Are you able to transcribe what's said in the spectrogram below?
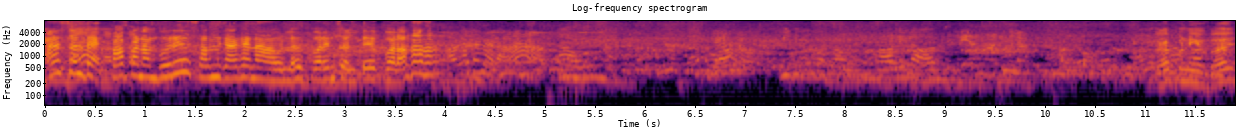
ஆ சொல்லிட்டேன் பாப்பா நம்பூர் சரணுக்காக நான் உள்ள போகிறேன்னு சொல்லிட்டு போகிறான் ரேப் பண்ணிங்க பாய்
